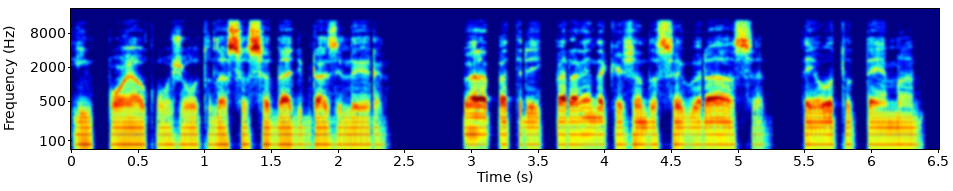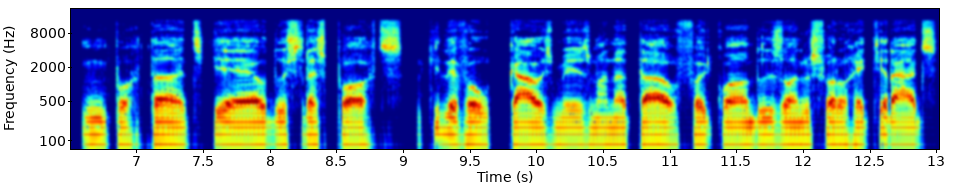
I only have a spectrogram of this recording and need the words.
impõe ao conjunto da sociedade brasileira. Agora, Patrick, para além da questão da segurança, tem outro tema importante que é o dos transportes. O que levou o caos mesmo a Natal foi quando os ônibus foram retirados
